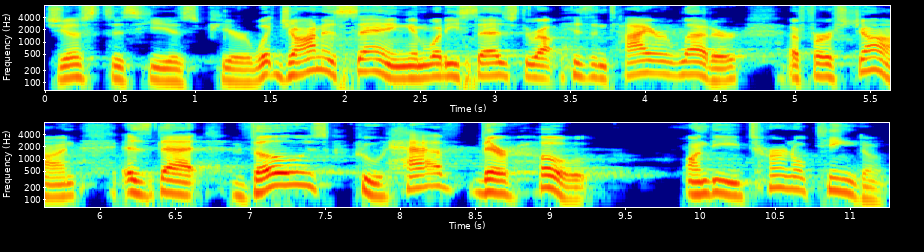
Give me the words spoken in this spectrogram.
just as he is pure. What John is saying and what he says throughout his entire letter of First John is that those who have their hope on the eternal kingdom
